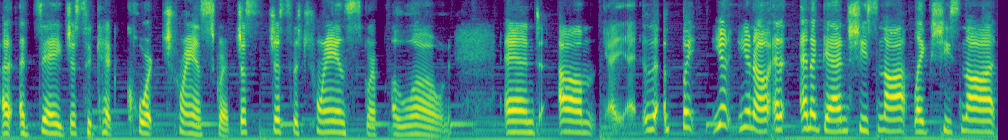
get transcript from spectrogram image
a day just to get court transcript, just just the transcript alone. And um, but you you know, and, and again, she's not like she's not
